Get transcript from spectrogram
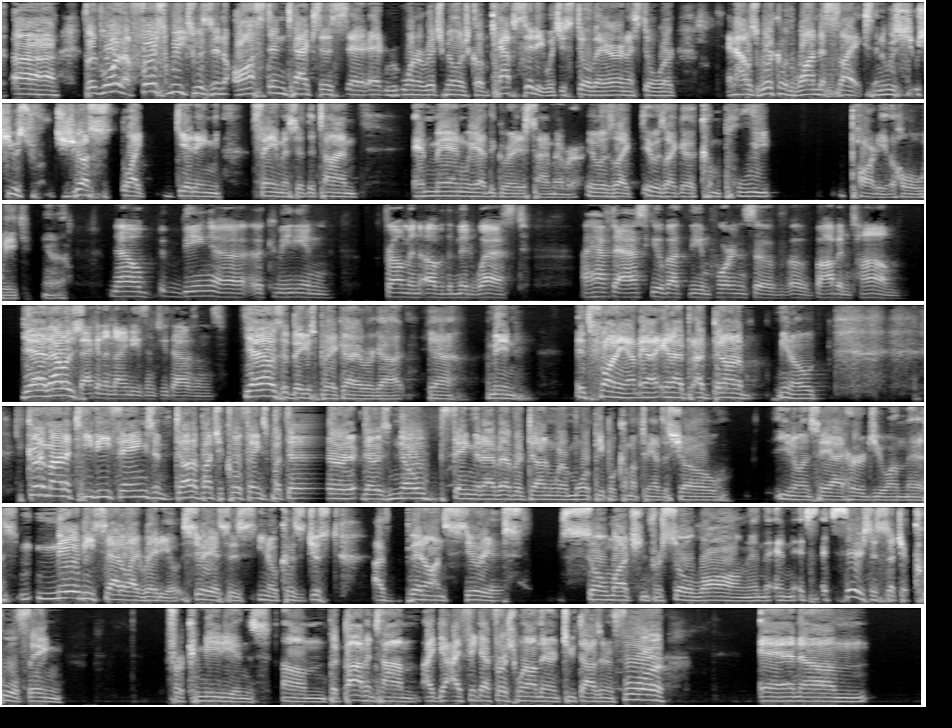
Uh, but one of the first weeks was in Austin, Texas, at, at, one of Rich Miller's club, Cap City, which is still there, and I still work. And I was working with Wanda Sykes, and it was she was just like getting famous at the time. And man, we had the greatest time ever. It was like it was like a complete party the whole week. You know. Now, being a, a comedian from and of the Midwest I have to ask you about the importance of, of Bob and Tom. Yeah, that was back in the '90s and 2000s. Yeah, that was the biggest break I ever got. Yeah, I mean, it's funny. I mean, I, and I've, I've been on a you know good amount of TV things and done a bunch of cool things, but there there is no thing that I've ever done where more people come up to me after the show, you know, and say I heard you on this. Maybe satellite radio. Sirius is you know because just I've been on Sirius so much and for so long, and and it's it's Sirius is such a cool thing for comedians. Um, but Bob and Tom, I I think I first went on there in 2004, and um,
